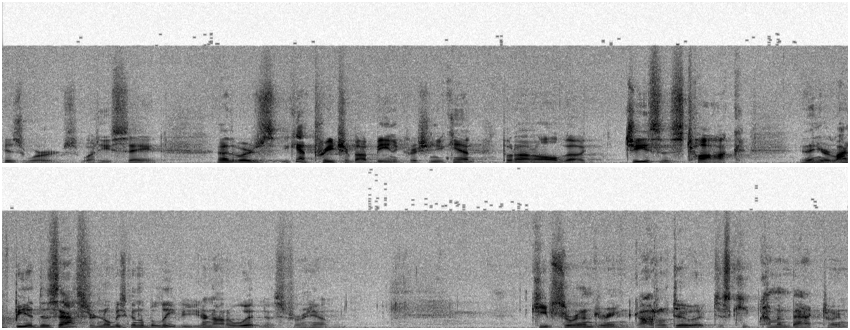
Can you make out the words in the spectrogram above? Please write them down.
his words, what he's saying. In other words, you can't preach about being a Christian. You can't put on all the Jesus talk, and then your life be a disaster. Nobody's going to believe you. You're not a witness for him. Keep surrendering. God will do it. Just keep coming back to Him.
